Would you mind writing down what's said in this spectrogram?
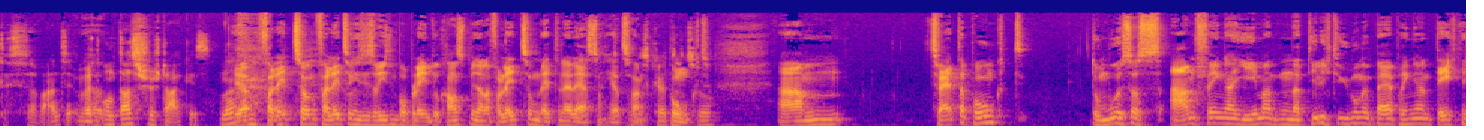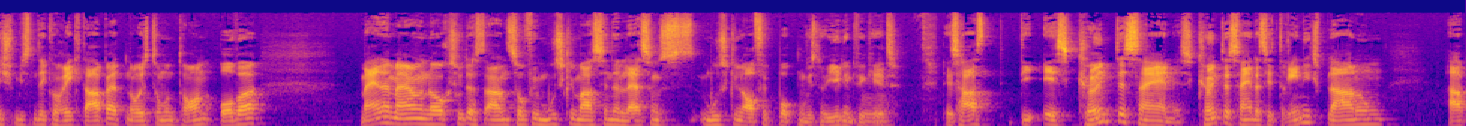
das ist ein Wahnsinn. weil- Und das schon stark ist. Ne? Ja, Verletzung, Verletzung ist das Riesenproblem. Du kannst mit einer Verletzung nicht deine Leistung herzeigen. Punkt. Ähm, zweiter Punkt. Du musst als Anfänger jemandem natürlich die Übungen beibringen. Technisch müssen die korrekt arbeiten, alles drum und dran. Aber meiner Meinung nach soll das an so viel Muskelmasse in den Leistungsmuskeln aufbocken, wie es nur irgendwie geht. Das heißt, die, es könnte sein, es könnte sein, dass die Trainingsplanung ein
